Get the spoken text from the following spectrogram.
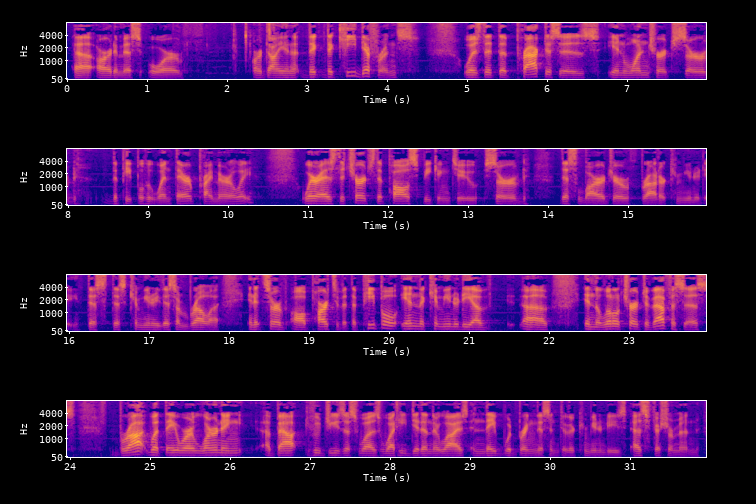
uh, Artemis or or Diana. The, the key difference was that the practices in one church served the people who went there primarily, whereas the church that Paul's speaking to served this larger, broader community, this, this community, this umbrella, and it served all parts of it. The people in the community of, uh, in the little church of Ephesus, brought what they were learning about who Jesus was, what he did in their lives, and they would bring this into their communities as fishermen,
